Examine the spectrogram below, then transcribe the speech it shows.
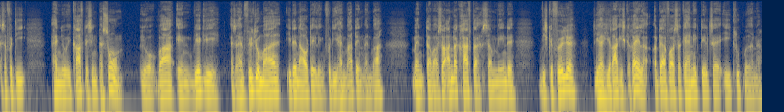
Altså fordi han jo i kraft af sin person jo var en virkelig... Altså han fyldte jo meget i den afdeling, fordi han var den, han var. Men der var så andre kræfter, som mente, vi skal følge de her hierarkiske regler, og derfor så kan han ikke deltage i klubmøderne.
